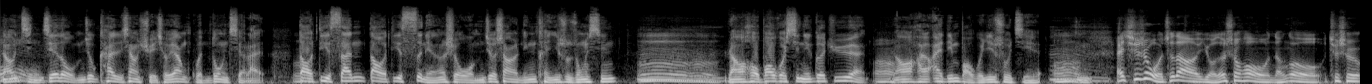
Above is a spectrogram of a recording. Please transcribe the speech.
然后紧接着我们就开始像雪球一样滚动起来。到第三到第四年的时候，我们就上了林肯艺术中心。嗯嗯。然后包括悉尼歌剧院，然后还有爱丁堡国艺术节。嗯。哎，其实我知道有的时候能够就是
